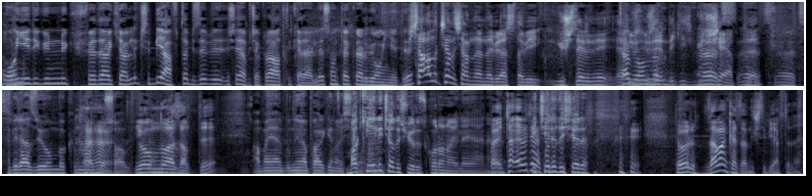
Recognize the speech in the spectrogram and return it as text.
17 günlük fedakarlık işte bir hafta bize bir şey yapacak rahatlık herhalde. Son tekrar bir 17. sağlık çalışanlarına biraz tabii güçlerini yani Tabii onların- üzerindeki gücü evet, şey yaptı. Evet, evet. Biraz yoğun bakımlar boşaldı. Yoğunluğu azalttı. Ama yani bunu yaparken aşılama. Bakiyeli çalışıyoruz koronayla yani. Evet, ta- evet, evet. İçeri dışarı. Doğru. Zaman kazandı işte bir haftada.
